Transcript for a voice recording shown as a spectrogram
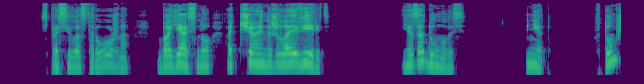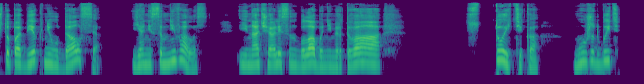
— спросила осторожно, боясь, но отчаянно желая верить. Я задумалась. Нет, в том, что побег не удался, я не сомневалась. Иначе Алисон была бы не мертва. Стойте-ка! Может быть...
